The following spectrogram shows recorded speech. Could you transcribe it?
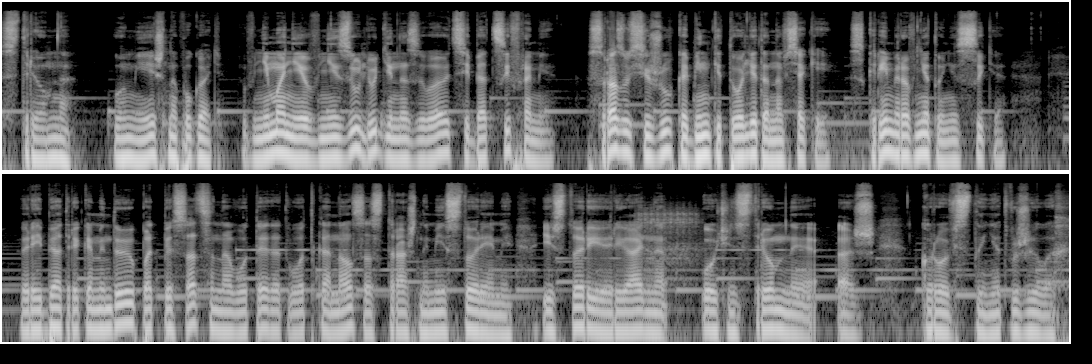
Стремно. Умеешь напугать. Внимание, внизу люди называют себя цифрами. Сразу сижу в кабинке туалета на всякий. Скримеров нету, не ссыте. Ребят, рекомендую подписаться на вот этот вот канал со страшными историями. Истории реально очень стрёмные, аж кровь стынет в жилах.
